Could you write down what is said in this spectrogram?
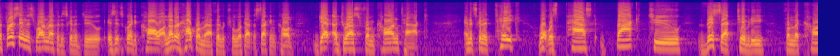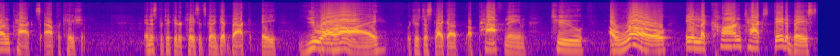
The first thing this run method is going to do is it's going to call another helper method, which we'll look at in a second, called get address from contact. And it's going to take what was passed back to this activity from the contacts application. In this particular case, it's going to get back a URI, which is just like a, a path name, to a row in the contacts database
